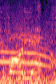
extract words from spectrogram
Come on.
